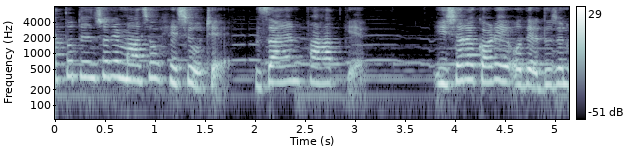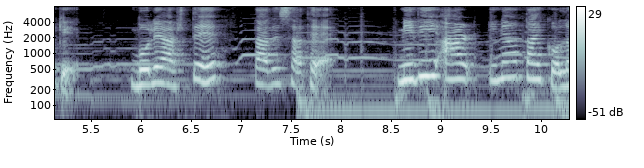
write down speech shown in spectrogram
এত টেনশনের মাঝেও হেসে ওঠে জায়ান ফাহাদকে। ইশারা করে ওদের দুজনকে বলে আসতে তাদের সাথে। নিধি আর ইনা তাই করল।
